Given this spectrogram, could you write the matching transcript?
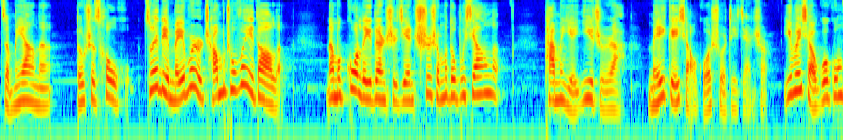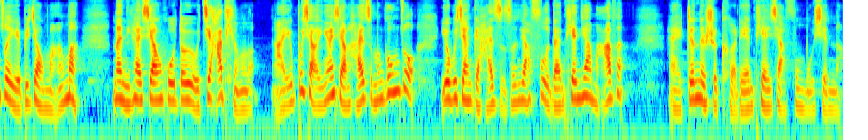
怎么样呢？都是凑合，嘴里没味儿，尝不出味道了。那么过了一段时间，吃什么都不香了。他们也一直啊没给小郭说这件事儿，因为小郭工作也比较忙嘛。那你看，相互都有家庭了啊，又不想影响孩子们工作，又不想给孩子增加负担、添加麻烦。哎，真的是可怜天下父母心呐。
